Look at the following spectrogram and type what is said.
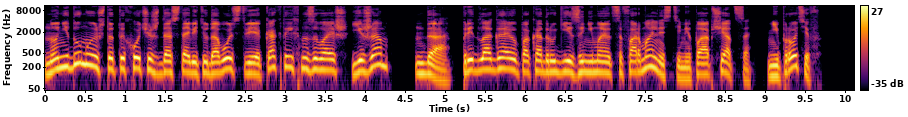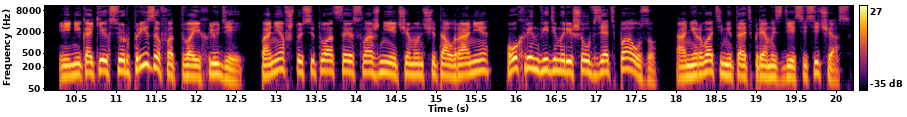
Но не думаю, что ты хочешь доставить удовольствие, как ты их называешь, ежам? Да, предлагаю, пока другие занимаются формальностями, пообщаться. Не против? И никаких сюрпризов от твоих людей. Поняв, что ситуация сложнее, чем он считал ранее, Охрин, видимо, решил взять паузу, а не рвать и метать прямо здесь и сейчас.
